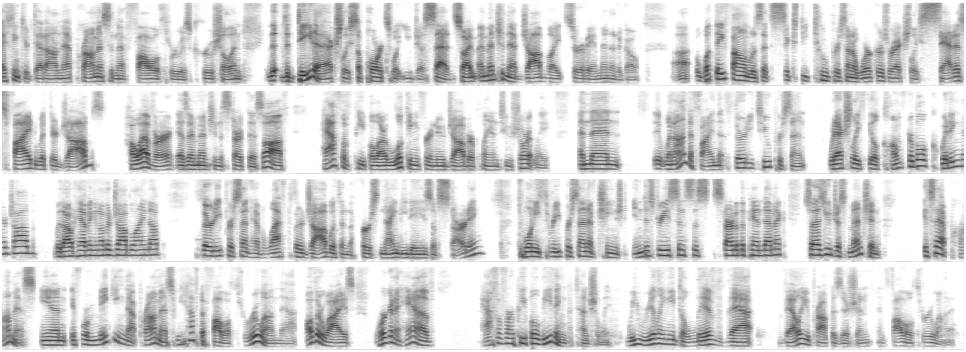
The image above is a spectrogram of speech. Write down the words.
I think you're dead on. That promise and that follow through is crucial. And the, the data actually supports what you just said. So I, I mentioned that JobVite survey a minute ago. Uh, what they found was that 62% of workers were actually satisfied with their jobs. However, as I mentioned to start this off, half of people are looking for a new job or plan to shortly. And then it went on to find that 32% would actually feel comfortable quitting their job without having another job lined up. 30% have left their job within the first 90 days of starting. 23% have changed industries since the start of the pandemic. So, as you just mentioned, it's that promise. And if we're making that promise, we have to follow through on that. Otherwise, we're going to have half of our people leaving potentially. We really need to live that value proposition and follow through on it.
